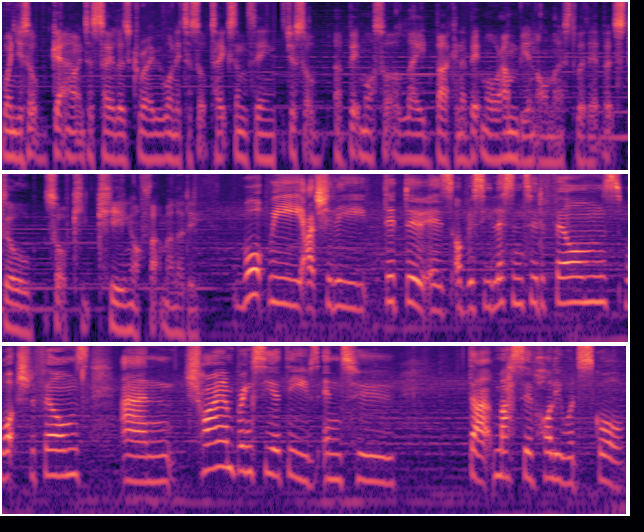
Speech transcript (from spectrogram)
when you sort of get out into Sailor's Grave, we wanted to sort of take something just sort of a bit more sort of laid back and a bit more ambient almost with it, but still sort of keep keying off that melody. What we actually did do is obviously listen to the films, watch the films, and try and bring Sea of Thieves into that massive Hollywood score.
